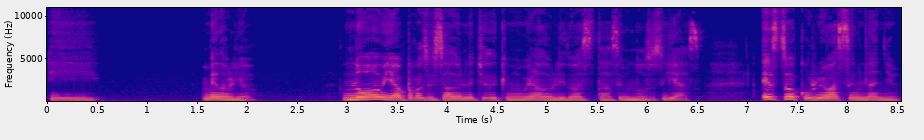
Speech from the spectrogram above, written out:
y me dolió. No había procesado el hecho de que me hubiera dolido hasta hace unos días. Esto ocurrió hace un año.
